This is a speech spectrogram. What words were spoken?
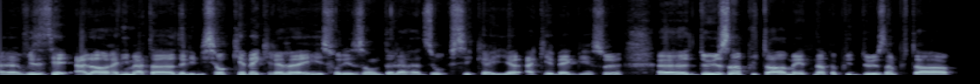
Euh, vous étiez alors animateur de l'émission Québec Réveil sur les ondes de la radio CKIA à Québec, bien sûr. deux ans plus tard, maintenant, un peu plus de deux ans plus tard,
